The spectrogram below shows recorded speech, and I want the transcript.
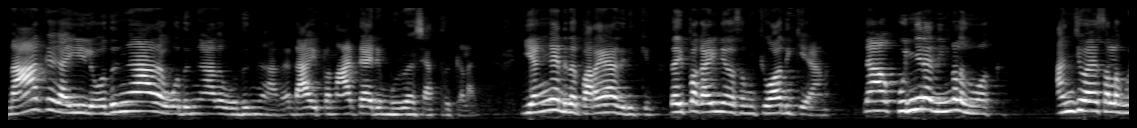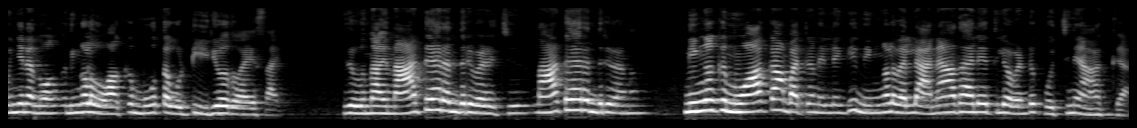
നാക്ക് കയ്യിൽ ഒതുങ്ങാതെ ഒതുങ്ങാതെ ഒതുങ്ങാതെ ദാ ഇപ്പം നാട്ടുകാർ മുഴുവൻ ശത്രുക്കളായി. എങ്ങനെ ഇത് പറയാതിരിക്കും? ദാ ഇപ്പം കഴിഞ്ഞ ദിവസം ചോദിക്കുകയാണ്. ഞാൻ കുഞ്ഞിനെ നിങ്ങൾ നോക്ക്. അഞ്ച് വയസ്സുള്ള കുഞ്ഞിനെ നോ നിങ്ങൾ നോക്കും മൂത്ത കുട്ടി ഇരുപത് വയസ്സായി. ഇത് നാട്ടുകാരെന്തൊരു വഴിച്ച്? നാട്ടുകാരെന്തൊരു വേണം? നിങ്ങൾക്ക് നോക്കാൻ പറ്റണില്ലെങ്കിൽ നിങ്ങൾ വല്ല അനാഥാലയത്തിലോ വേണ്ടി കൊച്ചിനെ ആക്കുക.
